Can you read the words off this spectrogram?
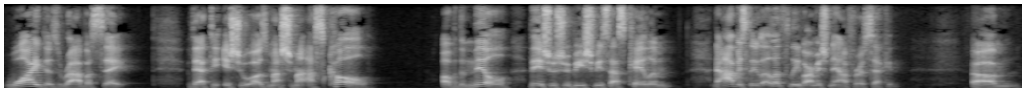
Why does Rabbah say that the issue of Mashma Askol of the mill, the issue should be Shvisas Kalim? Now obviously, let's leave our mission out for a second. Um,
